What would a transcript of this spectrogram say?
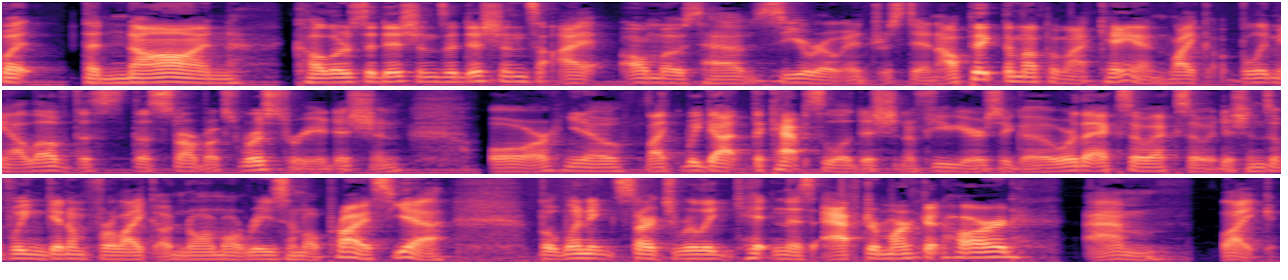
But the non colors editions editions i almost have zero interest in. I'll pick them up if i can. Like believe me i love the, the starbucks roastery edition. Or you know like we got the capsule edition a few years ago or the xoxo editions. If we can get them for like a normal reasonable price yeah. But when it starts really hitting this aftermarket hard i'm like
